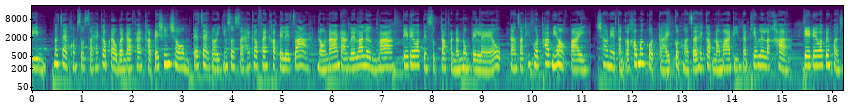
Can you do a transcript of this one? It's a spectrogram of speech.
ริน มาแจกความสดใสให้กับเหล่าบรรดาแฟนคลับได้ชื่นชม และแจกรอยยิ้มสดใสให้กับแฟนคลับไปเลยจ้า น้องหน่ารักและล่าเริงมากเรียกได้ว่าเป็นซุปตาฝันน้ำนมไปแล้ว หลังจากที่โพสต์ภาพนี้ออกไป ชาวเน็ตต่างก็เข้ามากดไลค์กดหัวใจให้กับน้องมารินกันเพียบเลยล่ะค่ะเรียกได้ว่าเป็นขวัญใจ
